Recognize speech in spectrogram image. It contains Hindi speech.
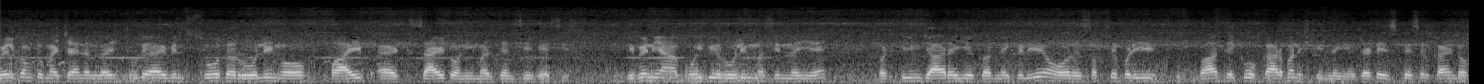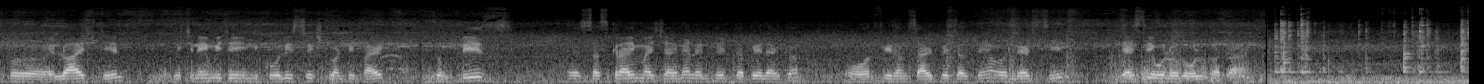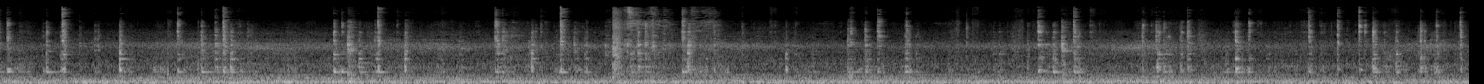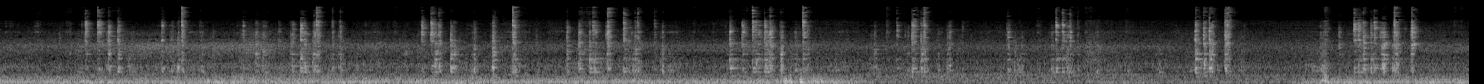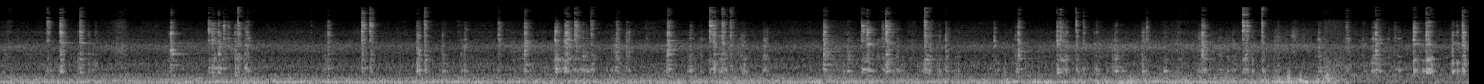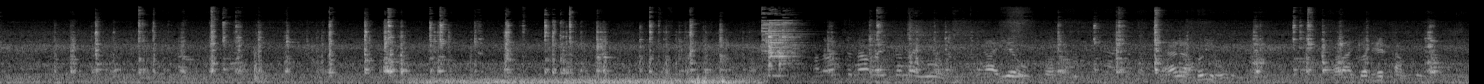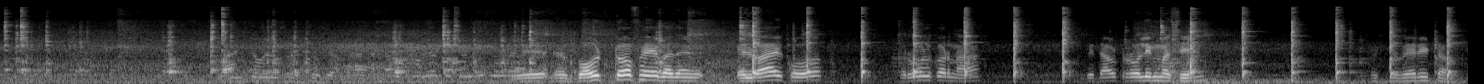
welcome to my channel, guys. Today i will show the rolling of pipe at site on emergency basis. Even यहाँ कोई भी रोलिंग मशीन नहीं है बट टीम जा रही है करने के लिए और सबसे बड़ी बात है कि वो कार्बन स्टील नहीं है. That is special kind of alloy steel which name is Inconel 625 so please subscribe my channel and hit the bell icon और फिर हम साइड पे चलते हैं और लेट्स सी कैसे वो लोग रोल कर रहा है. ये बहुत टफ है एलवाई को रोल करना without rolling machine it's very tough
